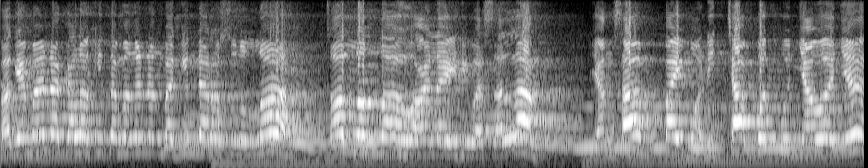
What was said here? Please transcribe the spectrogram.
bagaimana kalau kita mengenang baginda Rasulullah sallallahu alaihi wasallam? Yang sampai mau dicabut pun nyawanya,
